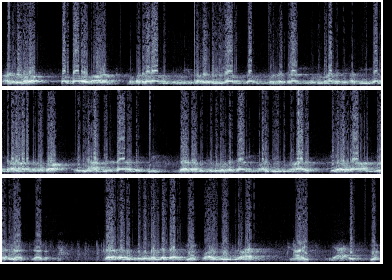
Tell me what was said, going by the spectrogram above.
عن عمر فالله أعلم. وقد روى مسلم في صحيحه أبو داود والنسائي وابن ماجه من حديث أبي العوانة الوضاع ابن عبد الله اليشكري زاد مسلم والنسائي وايوب بن عارف كلاهما عن زاد زاد زاد مسلم والنسائي نعم. وايوب بن عارف. بن عائد نعم.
